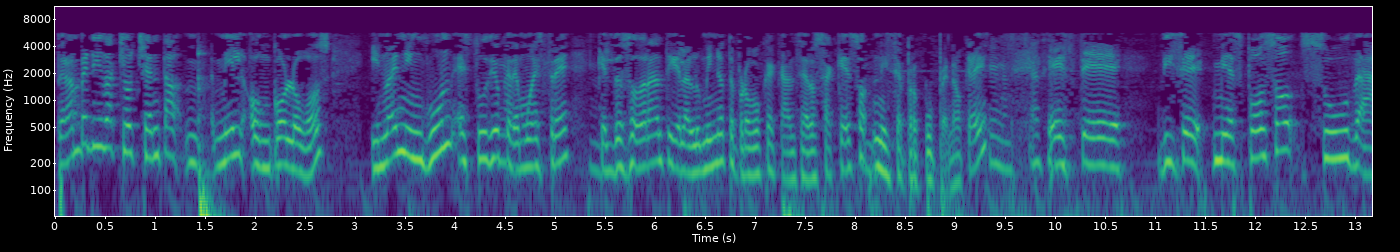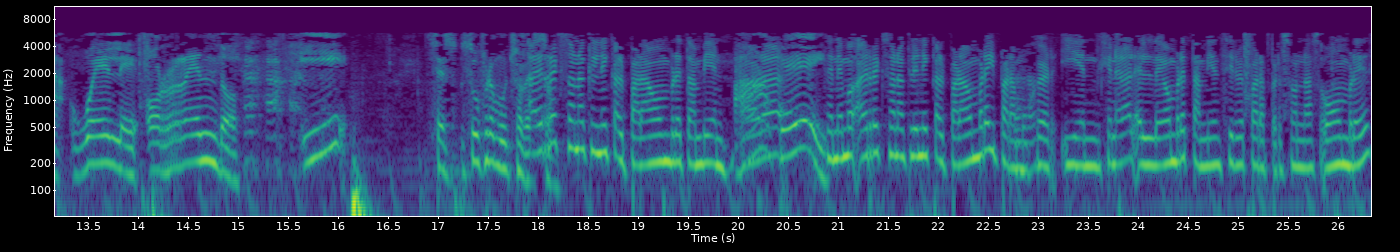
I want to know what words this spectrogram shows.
Pero han venido aquí 80 mil oncólogos y no hay ningún estudio que demuestre que el desodorante y el aluminio te provoque cáncer. O sea que eso ni se preocupen, ¿ok? Sí, no. Así es. Dice mi esposo suda, huele horrendo y se su- sufre mucho de Hay eso. Rexona Clinical para hombre también. Ah, Ahora ok. tenemos hay Rexona Clinical para hombre y para mujer y en general el de hombre también sirve para personas o hombres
